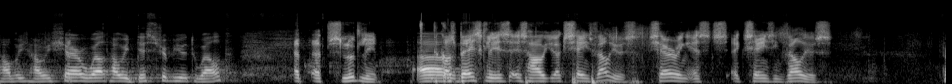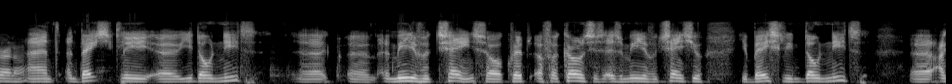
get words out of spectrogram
how we how we share wealth, how we distribute wealth? Absolutely. Um, because basically is, is how you exchange values. Sharing is exchanging values. Fair enough. And and basically uh, you don't need uh, um, a medium of exchange. So crypto of uh, currencies is a medium of exchange. You you basically don't need. Uh, I,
